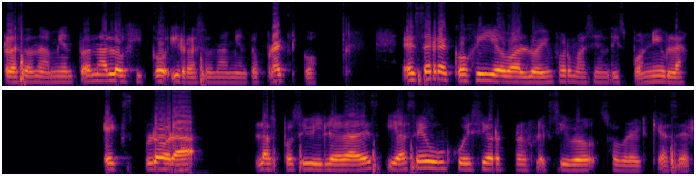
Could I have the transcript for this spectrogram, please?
razonamiento analógico y razonamiento práctico. Este recoge y evalúa información disponible, explora las posibilidades y hace un juicio reflexivo sobre el qué hacer.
